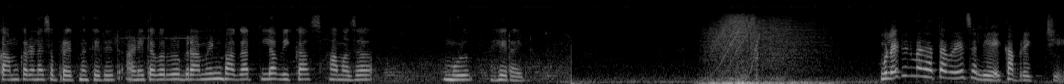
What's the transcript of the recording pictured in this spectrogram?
काम करण्याचा प्रयत्न करेल आणि त्याबरोबर ग्रामीण भागातला विकास हा माझा मूळ हे राहील. बुलेटिनमध्ये आता वेळ झाली आहे एका ब्रेकची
